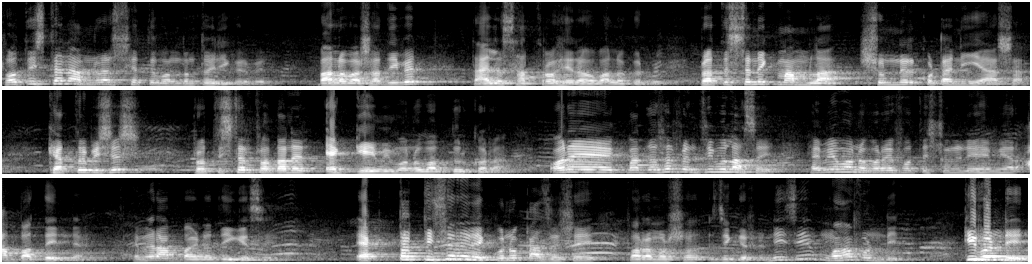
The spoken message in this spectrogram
প্রতিষ্ঠানে আপনারা সেতু বন্ধন তৈরি করবেন। ভালোবাসা দিবেন তাহলে ছাত্র হেরাও ভালো করবে। প্রাতিষ্ঠানিক মামলা শূন্যের কোটা নিয়ে আসা। ক্ষেত্র বিশেষ, প্রতিষ্ঠান প্রদানের একঘেয়েমি মনোভাব দূর করা। অনেক মাদ্রাসার প্রিন্সিপাল আছে, হেমিয়া মনে করে প্রতিষ্ঠানের হেমিয়ার আব্বা দেন না। হেমিয়ার আব্বা এটা দিয়ে গেছে। একটা টিচারের কোনো কাজে সে পরামর্শ জিজ্ঞেস নিজে মহাপণ্ডিত। কি পণ্ডিত?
